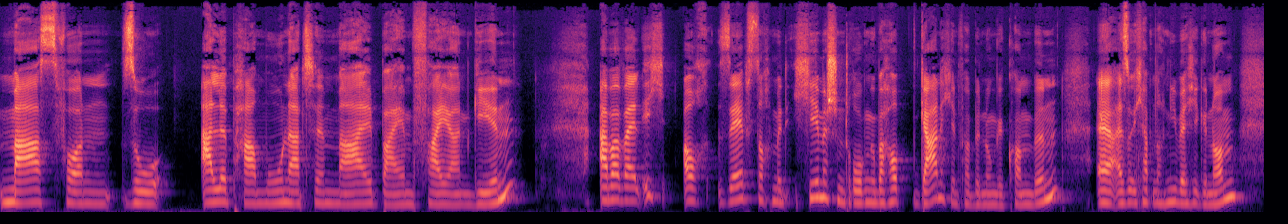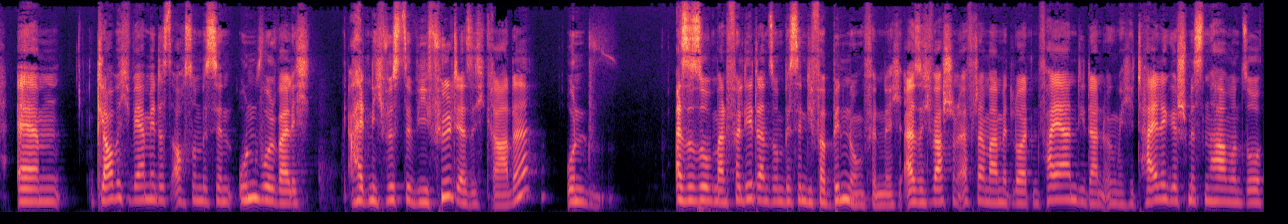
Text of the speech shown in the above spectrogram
Maß von so alle paar Monate mal beim Feiern gehen. Aber weil ich auch selbst noch mit chemischen Drogen überhaupt gar nicht in Verbindung gekommen bin, äh, also ich habe noch nie welche genommen, ähm, glaube ich, wäre mir das auch so ein bisschen unwohl, weil ich halt nicht wüsste, wie fühlt er sich gerade. Und also so, man verliert dann so ein bisschen die Verbindung, finde ich. Also ich war schon öfter mal mit Leuten feiern, die dann irgendwelche Teile geschmissen haben und so.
